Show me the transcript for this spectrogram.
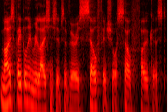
Most people in relationships are very selfish or self focused.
